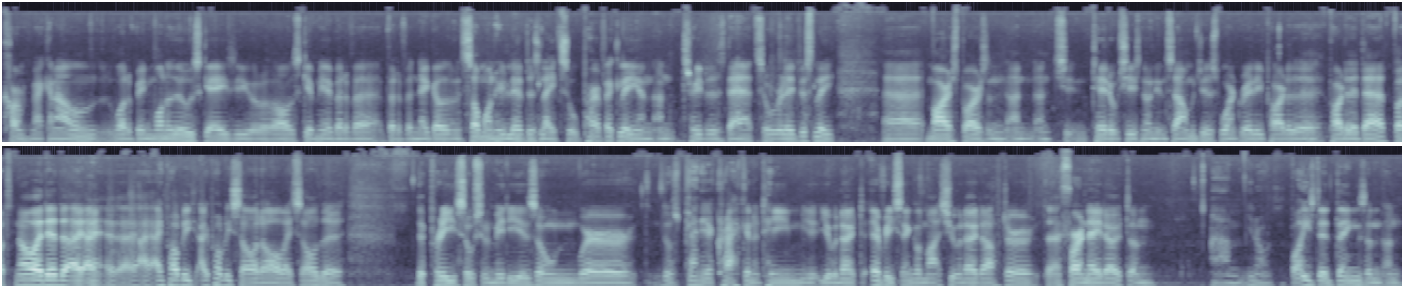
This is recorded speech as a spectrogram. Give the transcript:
Cormac McAnallen would have been one of those guys who would always give me a bit of a, a bit of a niggle and someone who lived his life so perfectly and, and treated his dad so religiously. Uh, Mars bars and, and, and potato cheese and onion sandwiches weren't really part of the yeah. part of the dad. But no, I did. I, I, I probably I probably saw it all. I saw the the pre-social media zone where there was plenty of crack in a team. You, you went out every single match. You went out after uh, for a night out and um, you know, boys did things and, and,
